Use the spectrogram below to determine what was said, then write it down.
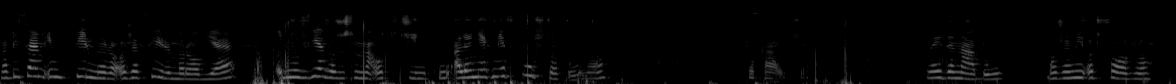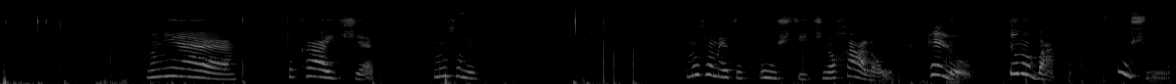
Napisałem im film, że film robię, oni już wiedzą, że są na odcinku, ale niech mnie wpuszczą tu, no. Czekajcie. Zejdę na dół, może mi otworzą. No nie, czekajcie. Muszą mnie. Muszą mnie tu wpuścić. No halo. Hello, domowaty. Wpuść mnie.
